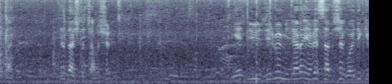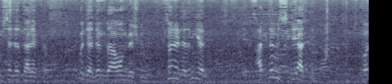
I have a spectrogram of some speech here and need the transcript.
Bak. TEDAŞ'ta çalışır. 720 milyara eve satışa koydu. Kimse de talep yok. Bu dedim daha 15 gün. Sonra dedim gel. Attın mı siteye attım. O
